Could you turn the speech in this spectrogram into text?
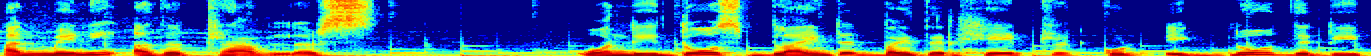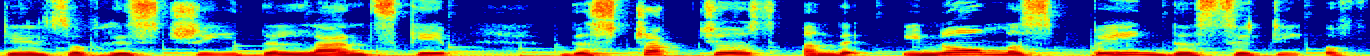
and many other travelers. Only those blinded by their hatred could ignore the details of history, the landscape, the structures, and the enormous pain the city of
